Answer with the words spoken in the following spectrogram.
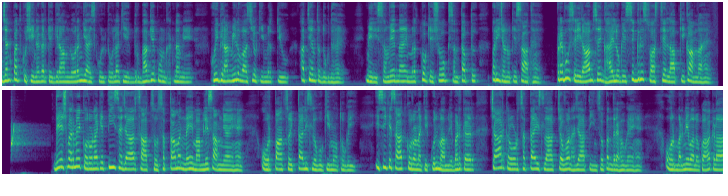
जनपद कुशीनगर के ग्राम नौरंगिया स्कूल टोला की एक दुर्भाग्यपूर्ण घटना में हुई ग्रामीण वासियों की मृत्यु अत्यंत दुग्ध है। मेरी संवेदनाएँ मृतकों के शोक, संतप्त परिजनों के साथ हैं। प्रभु श्री राम से घायलों के शीघ्र स्वास्थ्य लाभ की कामना है। देश भर में कोरोना के तीस हज़ार सात सौ सत्तावन नए मामले सामने आए हैं और पाँच सौ इकतालीस लोगों की मौत हो गई। इसी के साथ कोरोना के कुल मामले बढ़कर चार करोड़ सत्ताईस लाख चौवन हज़ार तीन सौ पंद्रह हो गए हैं और मरने वालों का आंकड़ा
